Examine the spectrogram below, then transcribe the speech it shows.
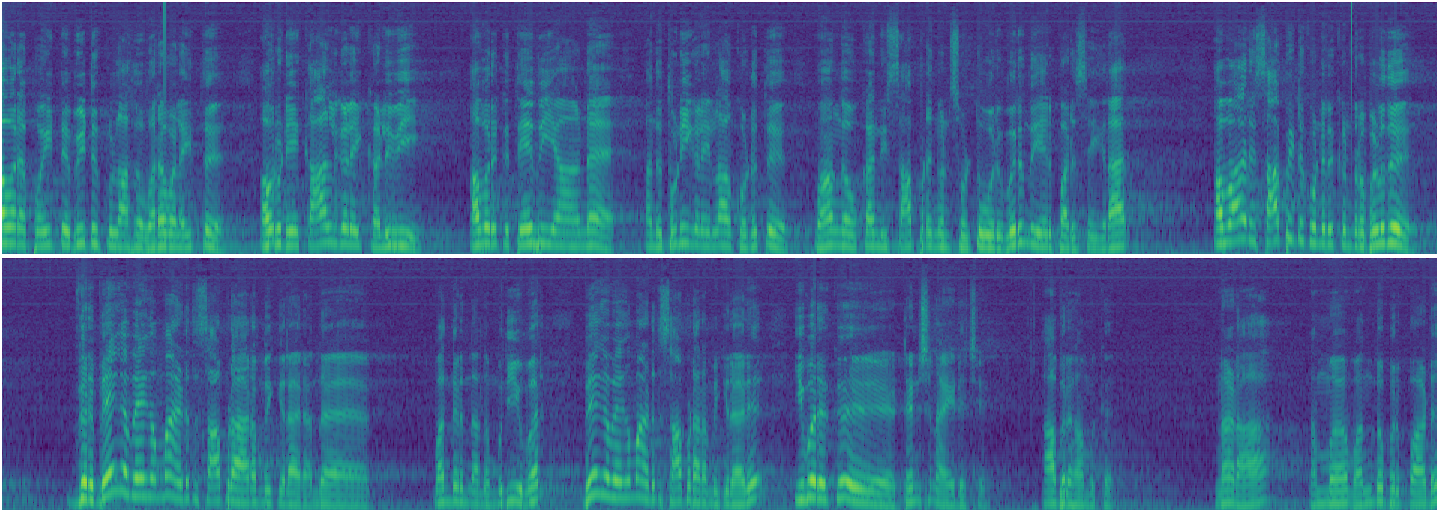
அவரை போயிட்டு வீட்டுக்குள்ளாக வரவழைத்து அவருடைய கால்களை கழுவி அவருக்கு தேவையான அந்த துணிகளை எல்லாம் கொடுத்து வாங்க உட்காந்து சாப்பிடுங்கன்னு சொல்லிட்டு ஒரு விருந்து ஏற்பாடு செய்கிறார். அவ்வாறு சாப்பிட்டு கொண்டிருக்கின்ற பொழுது இவர் வேக வேகமா எடுத்து சாப்பிட ஆரம்பிக்கிறார். அந்த வந்திருந்த அந்த முதியவர் வேக வேகமாக எடுத்து சாப்பிட ஆரம்பிக்கிறாரு. இவருக்கு டென்ஷன் ஆயிடுச்சு ஆபிரஹாமுக்கு என்னடா நம்ம வந்த பிற்பாடு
